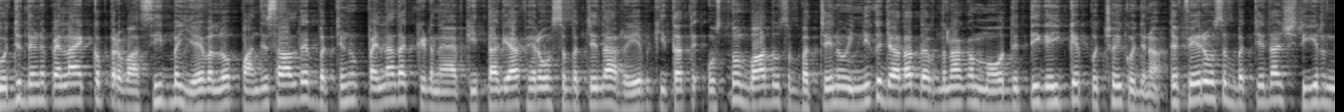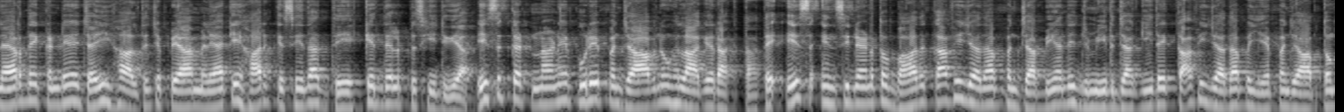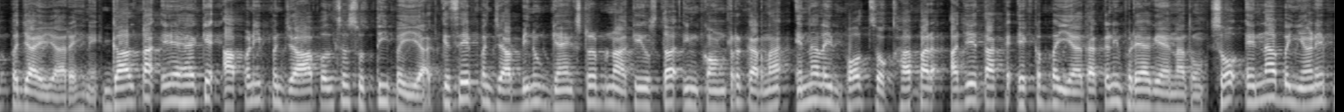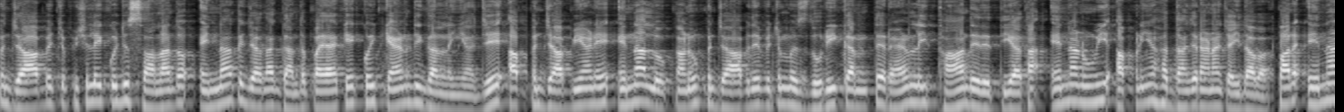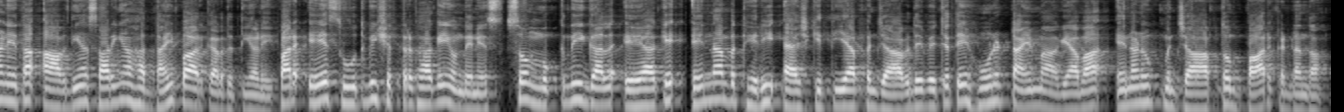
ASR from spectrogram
ਕੁਝ ਦਿਨ ਪਹਿਲਾਂ ਇੱਕ ਪ੍ਰਵਾਸੀ ਭਈਏ ਵੱਲੋਂ 5 ਸਾਲ ਦੇ ਬੱਚੇ ਨੂੰ ਪਹਿਲਾਂ ਤਾਂ ਕਿਡਨੈਪ ਕੀਤਾ ਗਿਆ, ਫਿਰ ਉਸ ਬੱਚੇ ਦਾ ਰੇਪ ਕੀਤਾ ਤੇ ਉਸ ਤੋਂ ਬਾਅਦ ਉਸ ਬੱਚੇ ਨੂੰ ਇੰਨੀ ਕੁ ਜ਼ਿਆਦਾ ਦਰਦਨਾਕ ਮੌਤ ਦਿੱਤੀ ਗਈ ਕਿ ਪੁੱਛੋ ਹੀ ਕੁਝ ਨਾ। ਤੇ ਫਿਰ ਉਸ ਬੱਚੇ ਦਾ ਸਰੀਰ ਨਹਿਰ ਦੇ ਕੰਢੇ ਅਜਿਹੀ ਹਾਲਤ 'ਚ ਪਿਆ ਮਿਲਿਆ ਕਿ ਹਰ ਕਿਸੇ ਦਾ ਦੇਖ ਕੇ ਦਿਲ ਪਸੀਜ ਗਿਆ। ਇਸ ਘਟਨਾ ਨੇ ਪੂਰੇ ਪੰਜਾਬ ਨੂੰ ਹਿਲਾ ਕੇ ਰੱਖਤਾ ਤੇ ਇਸ ਇਨਸੀਡੈਂਟ ਤੋਂ ਬਾਅਦ ਕਾਫੀ ਜ਼ਿਆਦਾ ਪੰਜਾਬੀਆਂ ਦੀ ਜ਼ਮੀਰ ਜਾਗੀ ਤੇ ਕਾਫੀ ਜ਼ਿਆਦਾ ਭਈਏ ਪੰਜਾਬ ਤੋਂ ਭਜਾਏ ਜਾ ਰਹੇ ਨੇ। ਗੱਲ ਤਾਂ ਇਹ ਹੈ ਕਿ ਆਪਣੀ ਪੰਜਾਬ ਪੁਲਿਸ ਸੁੱਤੀ ਪਈ ਆ। ਕਿਸੇ ਪੰਜਾਬੀ ਨੂੰ ਗੈਂਗਸਟਰ ਬਣਾ ਕੇ ਉਸ ਦਾ ਇਨਕਾਊਂਟਰ ਕਰਨਾ ਇਹਨਾਂ ਲਈ ਬਹੁਤ ਸੌਖਾ, ਪਰ ਅਜੇ ਤੱਕ ਇੱਕ ਭਈਆ ਤੱਕ ਨਹੀਂ ਫੜਿਆ ਗਿਆ ਇਹਨਾਂ ਤੋਂ। ਸੋ ਇਹਨਾਂ ਭਈਆਂ ਨੇ ਪੰਜਾਬ ਵਿੱਚ ਪਿਛਲੇ ਕੁਝ ਸਾਲਾਂ ਤੋਂ ਇੰਨਾ ਕੁ ਜ਼ਿਆਦਾ ਗੰਦ ਪਾਇਆ ਕਿ ਕੋਈ ਕਹਿਣ ਦੀ ਗੱਲ ਨਹੀਂ ਆ। ਜੇ ਆ ਪੰਜਾਬੀਆਂ ਨੇ ਇਹਨਾਂ ਲੋਕਾਂ ਨੂੰ ਪੰਜਾਬ ਦੇ ਵਿੱਚ ਮਜ਼ਦੂਰੀ ਕਰਨ ਤੇ ਰਹਿਣ ਲਈ ਥਾਂ ਦੇ ਦਿੱਤੀ ਆ, ਤਾਂ ਇਹਨਾਂ ਨੂੰ ਵੀ ਆਪਣੀਆਂ ਹੱਦਾਂ 'ਚ ਰਹਿਣਾ ਚਾਹੀਦਾ ਵਾ। ਪਰ ਇਹਨਾਂ ਨੇ ਤਾਂ ਆਪਦੀਆਂ ਸਾਰੀਆਂ ਹੱਦਾਂ ਹੀ ਪਾਰ ਕਰ ਦਿੱਤੀਆਂ ਨੇ। ਪਰ ਇਹ ਸੂਤ ਵੀ ਛਿੱਤਰ ਖਾ ਕੇ ਹੀ ਆਉਂਦੇ ਨੇ। ਸੋ ਮੁੱਕਦੀ ਗੱਲ ਇਹ ਆ ਕਿ ਇਹਨਾਂ ਬਥੇਰੀ ਐਸ਼ ਕੀਤੀ ਆ ਪੰਜਾਬ ਦੇ ਵਿੱਚ ਤੇ ਹੁਣ ਟਾਈਮ ਆ ਗਿਆ ਵਾ ਇਹਨਾਂ ਨੂੰ ਪੰਜਾਬ ਤੋਂ ਬਾਹਰ ਕੱਢਣ ਦਾ।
